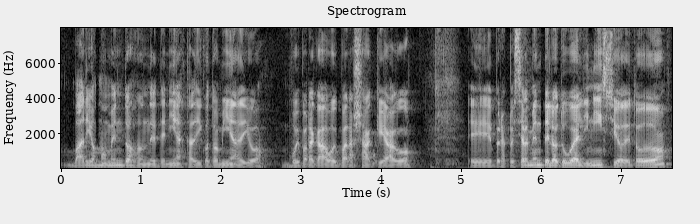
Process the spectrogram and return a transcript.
varios momentos donde tenía esta dicotomía, digo, voy para acá, voy para allá, ¿qué hago? Eh, pero especialmente lo tuve al inicio de todo,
